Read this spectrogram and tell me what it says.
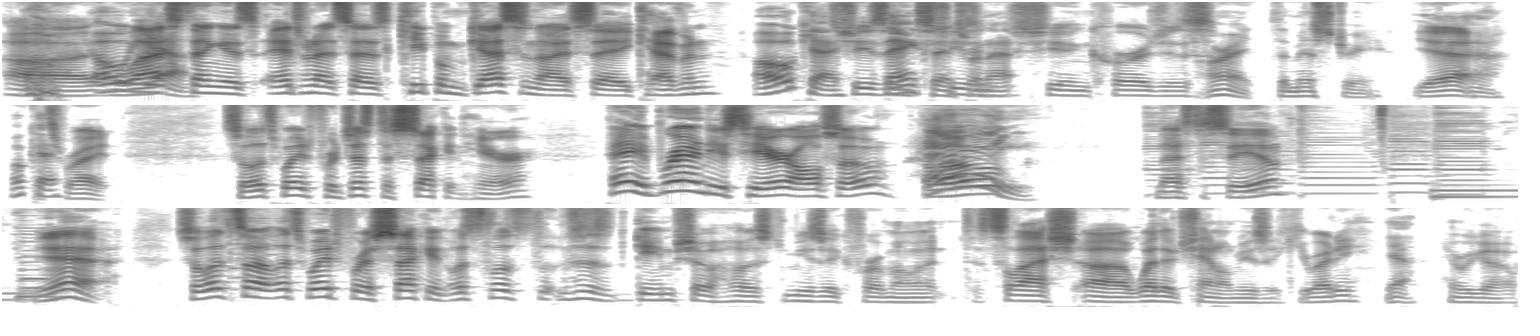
Uh, oh, the last yeah. thing is, Antoinette says, "Keep them guessing." I say, Kevin. Oh, okay. She's Thanks, she's Antoinette. she encourages. All right, the mystery. Yeah, Yeah, okay. that's right. So let's wait for just a second here. Hey, Brandy's here also. Hello. Hey. Nice to see you. Yeah. So let's uh, let's wait for a second. Let's let's this is game show host music for a moment slash uh, Weather Channel music. You ready? Yeah. Here we go.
